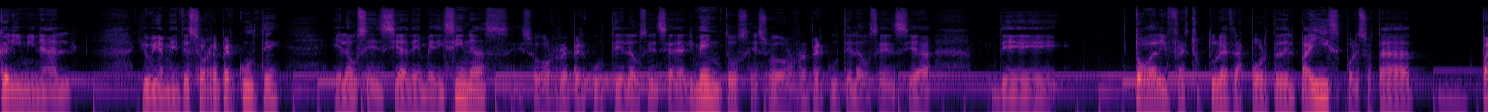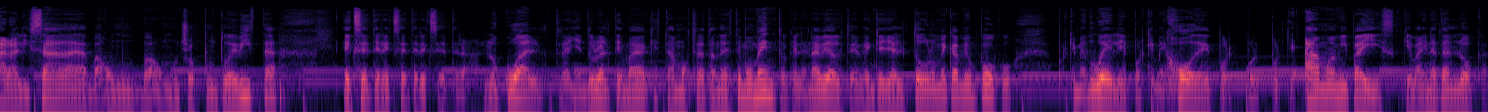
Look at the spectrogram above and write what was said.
criminal. Y obviamente eso repercute en la ausencia de medicinas, eso repercute en la ausencia de alimentos, eso repercute en la ausencia de toda la infraestructura de transporte del país, por eso está paralizada bajo, bajo muchos puntos de vista, etcétera, etcétera, etcétera. Lo cual, trayéndolo al tema que estamos tratando en este momento, que es la Navidad, ustedes ven que ya el tono me cambia un poco, porque me duele, porque me jode, porque amo a mi país, qué vaina tan loca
